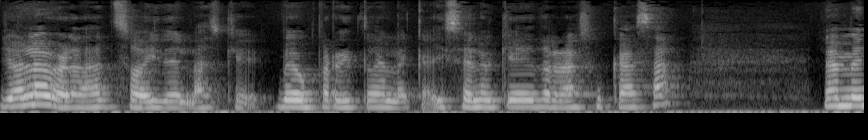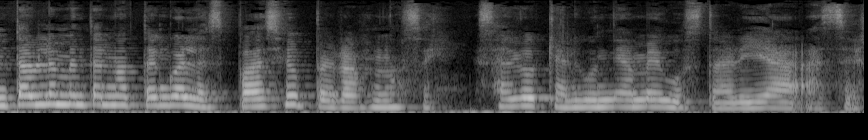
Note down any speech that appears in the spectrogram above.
Yo la verdad soy de las que veo un perrito de la calle y se lo quiere traer a su casa. Lamentablemente no tengo el espacio, pero no sé, es algo que algún día me gustaría hacer.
